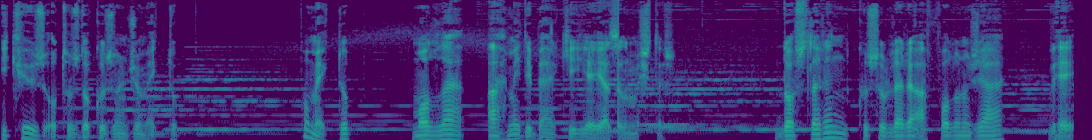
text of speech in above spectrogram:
239. mektup. Bu mektup Molla Ahmed Berki'ye yazılmıştır. Dostların kusurları affolunacağı ve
